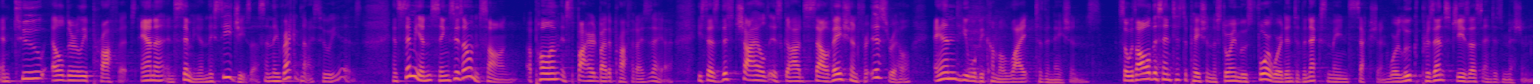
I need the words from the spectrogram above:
and two elderly prophets, Anna and Simeon, they see Jesus and they recognize who he is. And Simeon sings his own song, a poem inspired by the prophet Isaiah. He says, This child is God's salvation for Israel, and he will become a light to the nations. So, with all this anticipation, the story moves forward into the next main section, where Luke presents Jesus and his mission.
